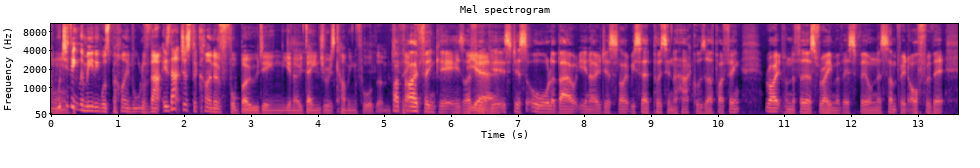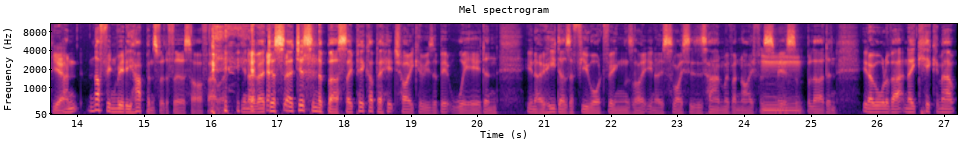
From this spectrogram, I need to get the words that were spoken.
What do you Mm. think the meaning was behind all of that? Is that just a kind of foreboding, you know, danger is coming for them? I, think? I think it is. I Yeah. think it's just all about, you know, just like we said, putting the hackles up. I think right from the first frame of this film, there's something off with it. Yeah. And nothing really happens for the first half hour. You know, they're just they're just in the bus. They pick up a hitchhiker who's a bit weird, and you know he does a few odd things like you know slices his hand with a knife and smears Mm. some blood, and you know all of that. And they kick him out,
